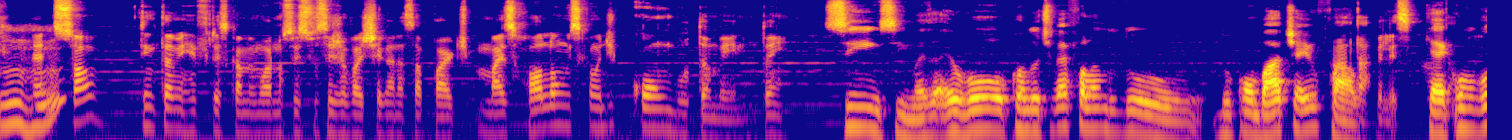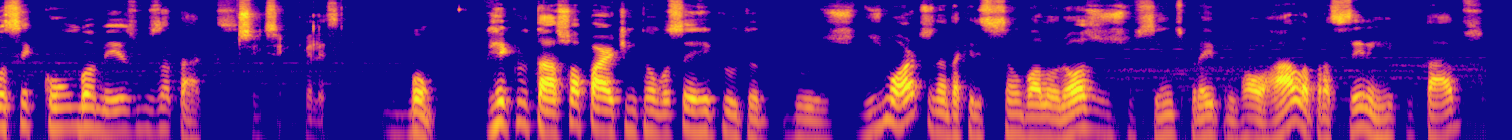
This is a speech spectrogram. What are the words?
Uhum. É só tentar me refrescar a memória, não sei se você já vai chegar nessa parte, mas rola um esquema de combo também, não tem? Sim, sim, mas eu vou. Quando eu estiver falando do, do combate, aí eu falo. Ah, tá, beleza. Que é como você comba mesmo os ataques. Sim, sim, beleza. Bom, recrutar a sua parte, então você recruta dos, dos mortos, né? Daqueles que são valorosos o suficientes para ir pro Valhalla, para serem recrutados.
